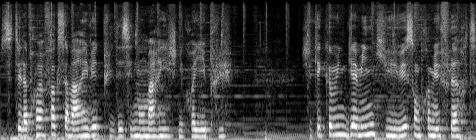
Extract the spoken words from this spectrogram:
C'était la première fois que ça m'arrivait depuis le décès de mon mari, je n'y croyais plus. J'étais comme une gamine qui vivait son premier flirt.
